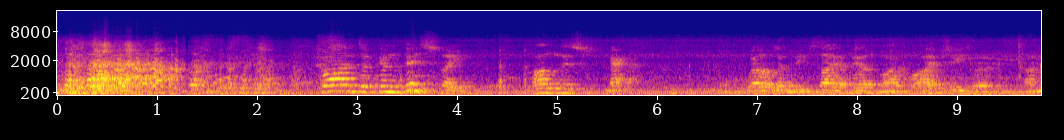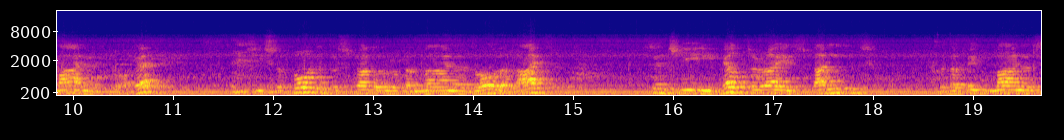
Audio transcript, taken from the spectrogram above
trying to convince me on this matter. Well, let me say about my wife, she's a, a miner's daughter. She supported the struggle of the miners all her life since she helped to raise funds for the big miners'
